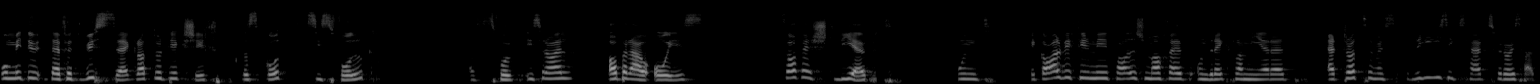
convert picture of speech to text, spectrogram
Und wir dürfen wissen, gerade durch die Geschichte, dass Gott sein Volk, also das Volk Israel, aber auch uns, so fest liebt und egal wie viel wir falsch machen und reklamieren, er trotzdem ein riesiges Herz für uns hat.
